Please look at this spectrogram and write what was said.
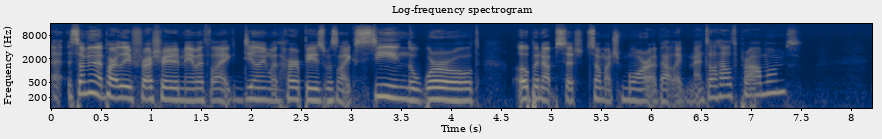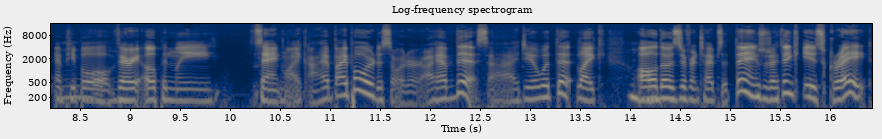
uh, something that partly frustrated me with like dealing with herpes was like seeing the world open up such so much more about like mental health problems and people Mm. very openly saying like I have bipolar disorder, I have this, I deal with it, like all Mhm. those different types of things, which I think is great.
